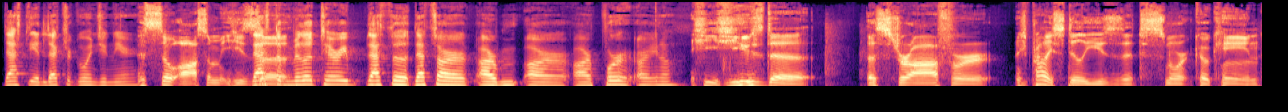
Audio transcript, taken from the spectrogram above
That's the electrical engineer. It's so awesome. He's That's uh, the military. That's the that's our our our our for our you know. he used a a straw for he probably still uses it to snort cocaine.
